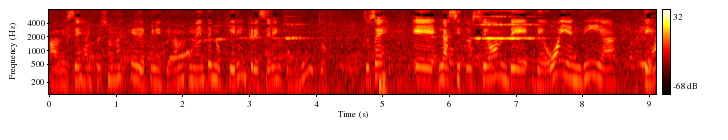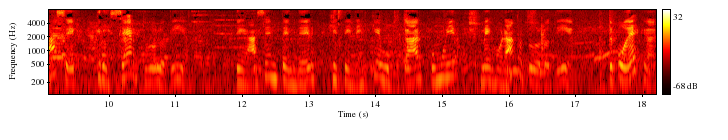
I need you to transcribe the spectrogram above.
a veces hay personas que definitivamente no quieren crecer en conjunto. Entonces, eh, la situación de hoy en día te hace crecer todos los días, te hace entender que tenés que buscar cómo ir mejorando todos los días. No te podés quedar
